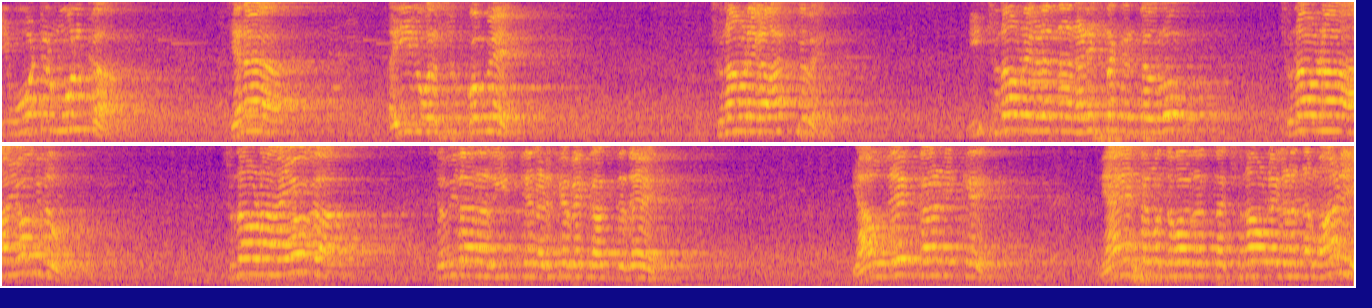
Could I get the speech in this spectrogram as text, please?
ಈ ಓಟರ್ ಮೂಲಕ ಜನ ಐದು ವರ್ಷಕ್ಕೊಮ್ಮೆ ಚುನಾವಣೆಗಳಾಗ್ತವೆ. ಈ ಚುನಾವಣೆಗಳನ್ನ ನಡೆಸ್ತಕ್ಕಂಥವ್ರು ಚುನಾವಣಾ ಆಯೋಗದವರು. ಚುನಾವಣಾ ಆಯೋಗ ಸಂವಿಧಾನ ರೀತಿಯ ನಡ್ಕೋಬೇಕಾಗ್ತದೆ ಯಾವುದೇ ಕಾರಣಕ್ಕೆ ನ್ಯಾಯಸಮ್ಮತವಾದಂಥ ಚುನಾವಣೆಗಳನ್ನು ಮಾಡಿ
